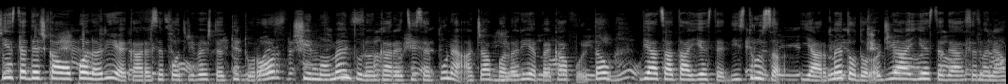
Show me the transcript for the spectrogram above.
Este deci ca o pălărie care se potrivește tuturor și în momentul în care ți se pune acea pălărie pe capul tău, viața ta este distrusă, iar metodologia este de asemenea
